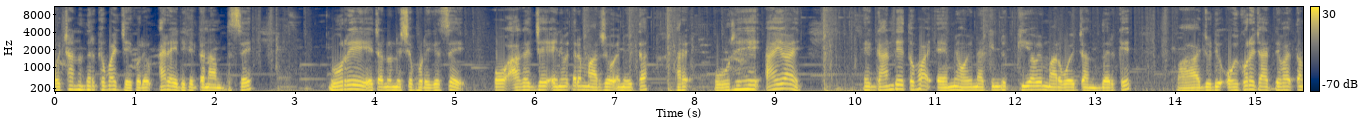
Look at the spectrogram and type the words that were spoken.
ওই চান্নাদেরকে ভাই যে করে, আরে এদিকে একটা নামতেছে ওরে, এ চান্দ নিচে পড়ে গেছে। ও আগে যে এনিমিটারে মারছে ও এনিমিটা আরে ওরে, আয় আয়। এই গান দিয়ে তো ভাই এম এ হয় না, কিন্তু কীভাবে মারবো এই চান্দদেরকে? ভাই, যদি ওই করে যাইতে পারতাম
